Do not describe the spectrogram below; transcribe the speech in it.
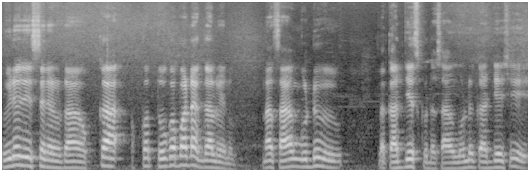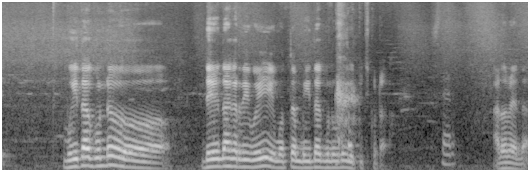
వీడియో తీస్తే నేను ఒక్క ఒక్క తూకపాట నేను నా సగం గుడ్డు ఇట్లా కట్ చేసుకుంటా. సగం గుండు కట్ చేసి మిగతా గుండు దేవుని దగ్గర దిగిపోయి మొత్తం మిగతా గుండు కూడా తెప్పించుకుంటా. సరే. అర్థమైందా?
